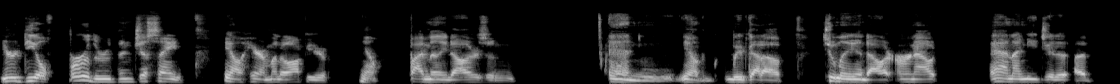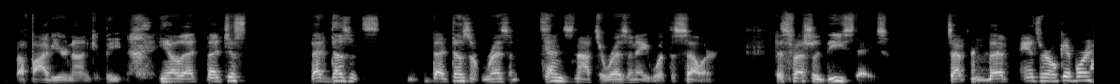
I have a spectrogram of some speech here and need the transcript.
your deal further than just saying, you know, here, I'm going to offer you, you know, $5 million and, and and, you know, we've got a $2 million earnout and I need you to uh, a, a five year non compete. You know, that, that just, that doesn't, that doesn't resonate, tends not to resonate with the seller, especially these days. Is that, that answer okay for you?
